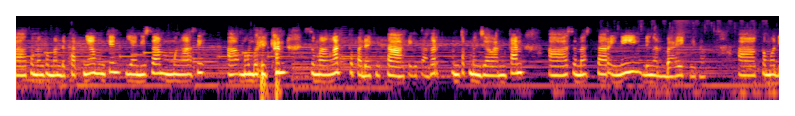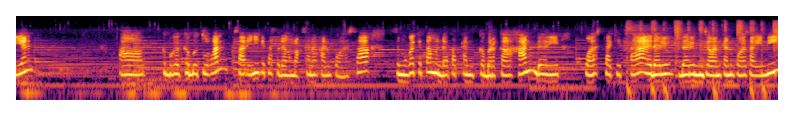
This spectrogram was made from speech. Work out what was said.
uh, teman-teman dekatnya mungkin yang bisa mengasih uh, memberikan semangat kepada kita kayak gitu agar untuk menjalankan uh, semester ini dengan baik gitu. Uh, kemudian uh, kebetulan saat ini kita sedang melaksanakan puasa. Semoga kita mendapatkan keberkahan dari puasa kita, eh, dari dari menjalankan puasa ini.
